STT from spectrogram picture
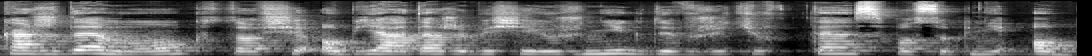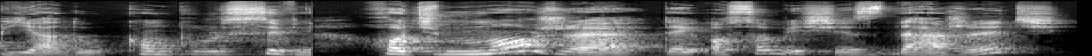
każdemu, kto się objada, żeby się już nigdy w życiu w ten sposób nie objadł, kompulsywnie. Choć może tej osobie się zdarzyć,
